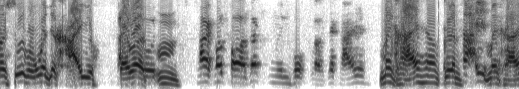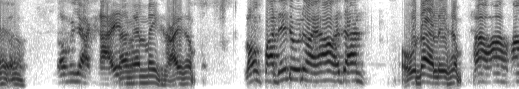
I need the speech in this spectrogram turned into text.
มาซื้อผมก็จะขายอยู่ แต่ว่า อืม ถ้าเขาต่อสักหมื่นหกเราจะขาย ไม่ขายครับเกิน ขาย ไม่ขายเออเราไม่อยากขายถ้างั้นไม่ขายครับ ลองปั่นให้ดูหน่อยเอาอาจารย์โอ้ได้เลยครับ เอาเอาเอา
